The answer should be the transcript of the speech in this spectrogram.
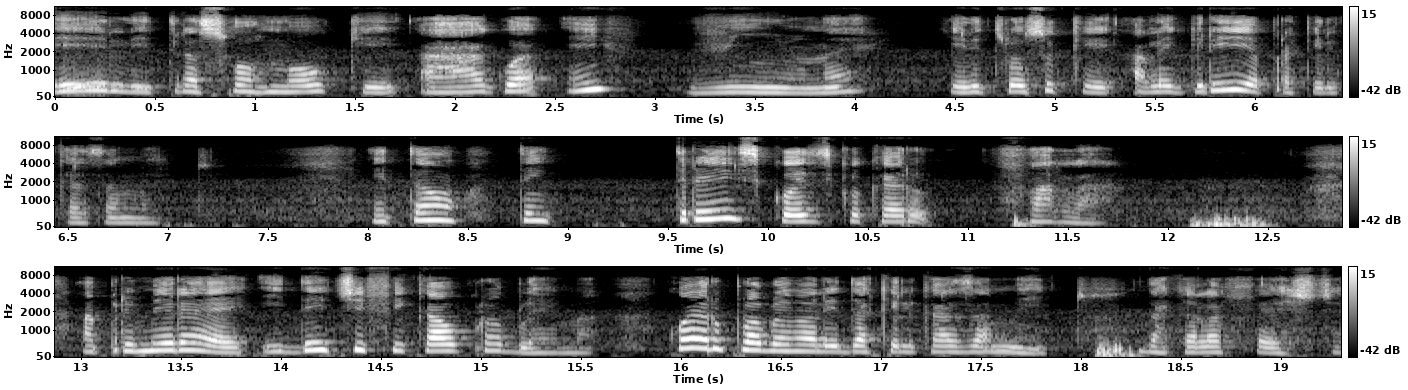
ele transformou o que a água em vinho, né? Ele trouxe o que alegria para aquele casamento. Então tem três coisas que eu quero falar. A primeira é identificar o problema. Qual era o problema ali daquele casamento, daquela festa?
